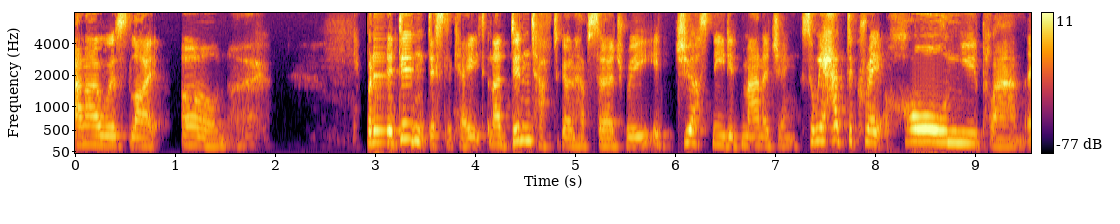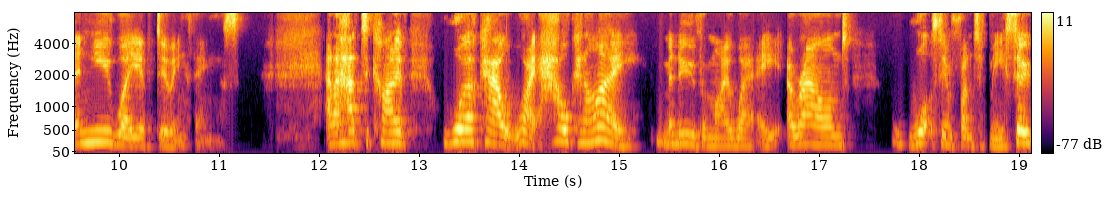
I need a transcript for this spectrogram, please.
And i was like oh no but it didn't dislocate and I didn't have to go and have surgery. It just needed managing. So we had to create a whole new plan, a new way of doing things. And I had to kind of work out, right, how can I maneuver my way around what's in front of me. So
